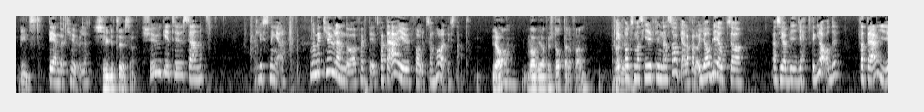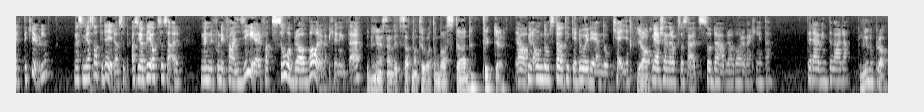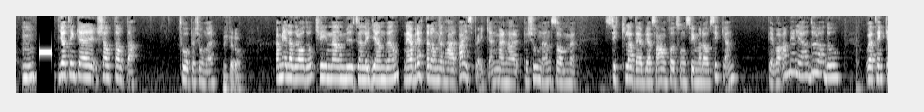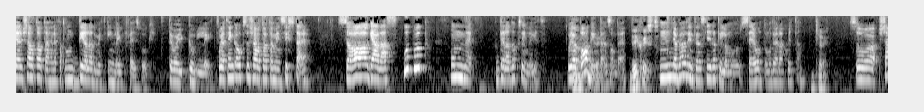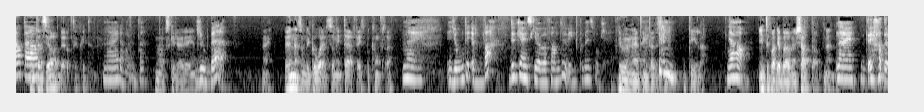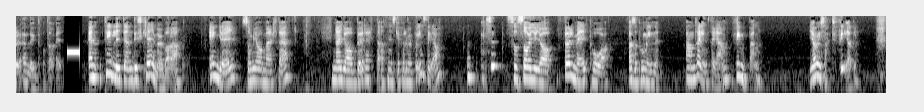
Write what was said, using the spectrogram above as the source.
Minst. Det är ändå kul. 20 000. 20 000 lyssningar. Ja, men kul ändå faktiskt. För att det är ju folk som har lyssnat. Ja, vad vi har förstått i alla fall. Det är folk som har skrivit fina saker i alla fall. Och jag blir också, alltså jag blir jätteglad. För att det är ju jättekul. Men som jag sa till dig då, så, alltså jag blir också så här. Men nu får ni fan ge er för att så bra var det verkligen inte. Det blir nästan lite så att man tror att de bara stöd tycker. Ja. Men om de stödtycker då är det ändå okej. Ja, Men jag känner också så här att så där bra var det verkligen inte. Det där är vi inte värda. det blir nog bra. Jag tänker shoutouta två personer. Vilka då? Amelia Dorado, kvinnan, myten, legenden. När jag berättade om den här icebreaken med den här personen som cyklade, blev så andfådd så hon svimmade av cykeln. Det var Amelia Dorado. Och jag tänker shoutouta henne för att hon delade mitt inlägg på Facebook. Det var ju gulligt. Och jag tänker också shoutouta min syster. Saga Vass. Whoop whoop. Hon delade också inlägget. Och jag Ah, bad okej. inte ens om det. Det är schysst. Mm, jag behövde inte ens skriva till dem och säga åt dem att dela skiten. Okej. Så shout Inte ens jag har delat den skiten. Nej, det har du inte. Varför skulle jag det egentligen? You better. Jag vet inte ens om det går eftersom vi inte är Facebook-kompisar. Nej. Jo, det... Va? Du kan ju skriva vad fan du vill på Facebook. Jo, men jag tänkte att jag skulle dela. Jaha. Inte för att jag behöver en shoutout, men... Nej, det hade du ändå inte fått av mig. En till liten disclaimer bara. En grej som jag märkte när jag berättade att ni ska följa mig på Instagram. Så sa ju jag, följ mig på, alltså på min andra Instagram, Fimpen. Jag har ju sagt fel.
